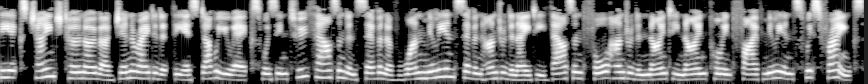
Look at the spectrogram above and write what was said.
The exchange turnover generated at the SWX was in 2007 of 1,780,499.5 million Swiss francs.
